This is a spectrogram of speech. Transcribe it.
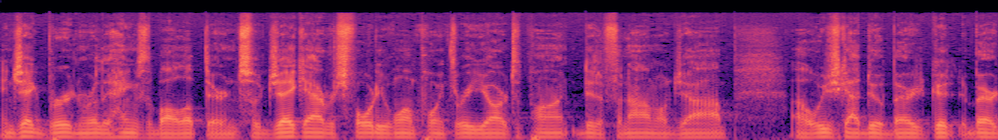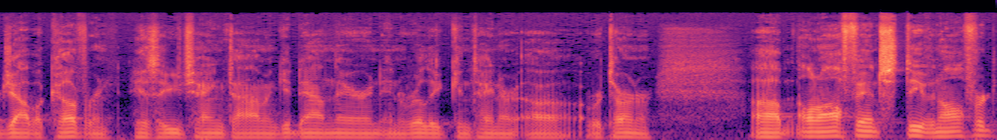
And Jake Bruton really hangs the ball up there, and so Jake averaged 41.3 yards a punt, did a phenomenal job. Uh, we just got to do a better, good, better job of covering his huge hang time and get down there and, and really contain our uh, returner. Uh, on offense, Stephen Alford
